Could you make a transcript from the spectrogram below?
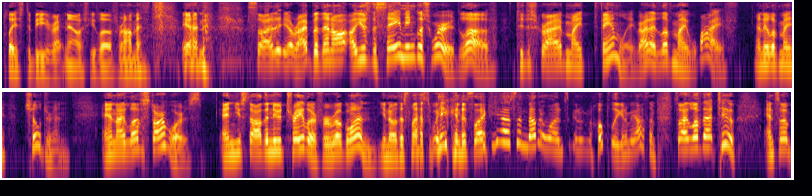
place to be right now if you love ramen. and so, I, yeah, right? But then I'll, I'll use the same English word, love, to describe my family, right? I love my wife and I love my children, and I love Star Wars. And you saw the new trailer for Rogue One, you know, this last week, and it's like, yes, another one. It's gonna, hopefully going to be awesome. So I love that too. And so,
